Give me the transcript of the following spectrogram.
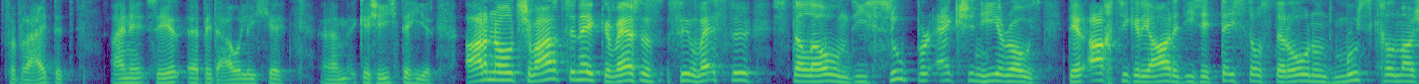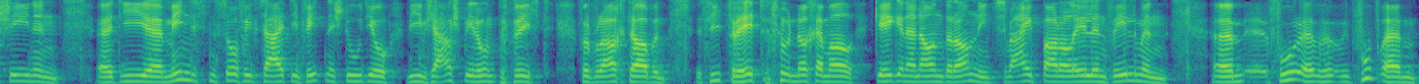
verbreitet eine sehr äh, bedauerliche ähm, Geschichte hier. Arnold Schwarzenegger versus Sylvester Stallone, die Super Action Heroes der 80er Jahre, diese Testosteron- und Muskelmaschinen, äh, die äh, mindestens so viel Zeit im Fitnessstudio wie im Schauspielunterricht verbracht haben. Sie treten nun noch einmal gegeneinander an in zwei parallelen Filmen. Ähm, Fu, äh, Fu, ähm,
